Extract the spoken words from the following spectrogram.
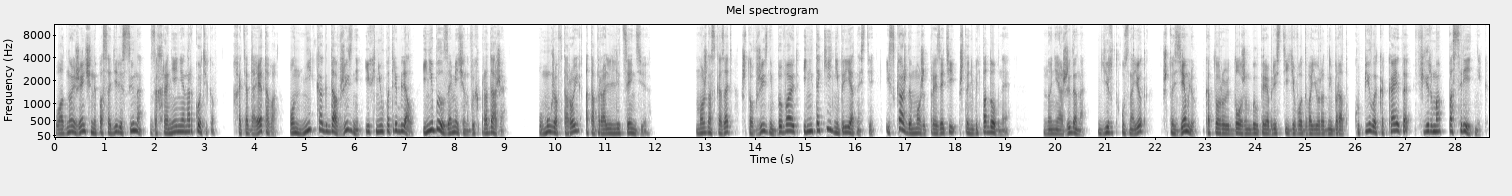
У одной женщины посадили сына за хранение наркотиков, хотя до этого он никогда в жизни их не употреблял и не был замечен в их продаже. У мужа второй отобрали лицензию. Можно сказать, что в жизни бывают и не такие неприятности, и с каждым может произойти что-нибудь подобное. Но неожиданно Гирт узнает, что землю, которую должен был приобрести его двоюродный брат, купила какая-то фирма-посредник.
